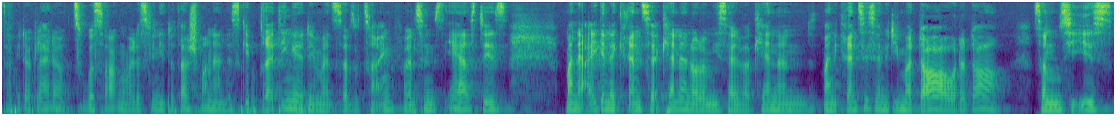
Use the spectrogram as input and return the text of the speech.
Darf ich da gleich dazu was sagen, weil das finde ich total spannend. Es gibt drei Dinge, die mir jetzt also zu eingefallen sind. Das erste ist, meine eigene Grenze erkennen oder mich selber kennen. Meine Grenze ist ja nicht immer da oder da, sondern sie ist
